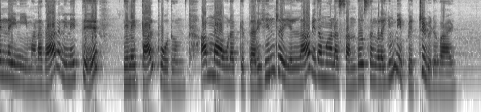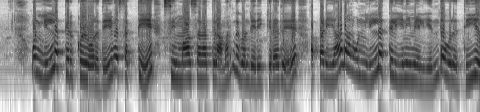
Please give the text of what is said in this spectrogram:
என்னை நீ மனதார நினைத்து நினைத்தால் போதும். அம்மா உனக்கு தருகின்ற எல்லா விதமான சந்தோஷங்களையும் நீ பெற்று விடுவாய் உன் இல்லத்திற்குள் ஒரு தெய்வ சக்தி சிம்மாசனத்தில் அமர்ந்து கொண்டிருக்கிறது. அப்படியானால் உன் இல்லத்தில் இனிமேல் எந்த ஒரு தீய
